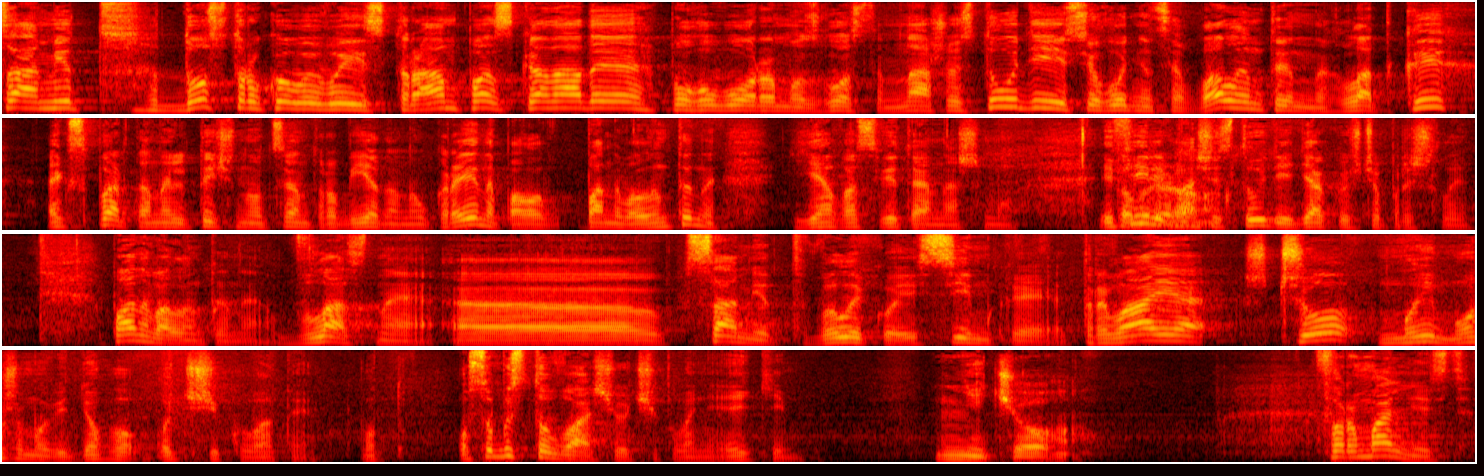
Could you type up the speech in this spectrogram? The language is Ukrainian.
саміт, достроковий виїзд Трампа з Канади. Поговоримо з гостем нашої студії. Сьогодні це Валентин Гладких, експерт аналітичного центру Об'єднана Україна. Пал- Пане Валентине, я вас вітаю в нашому ефірі Добрий в нашій ранок. студії. Дякую, що прийшли. Пане Валентине, власне, е- саміт Великої Сімки триває. Що ми можемо від нього очікувати? От особисто ваші очікування, які? Нічого. Формальність.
